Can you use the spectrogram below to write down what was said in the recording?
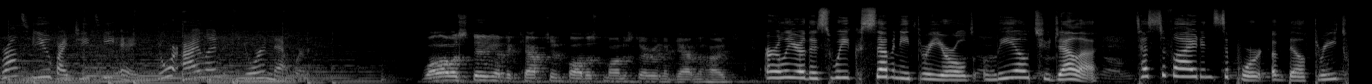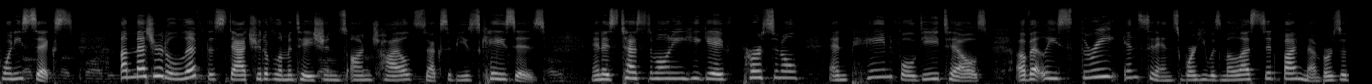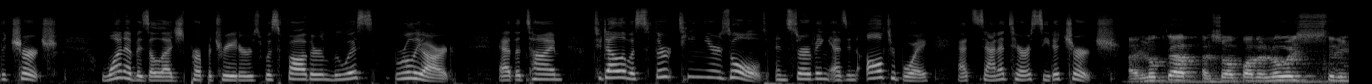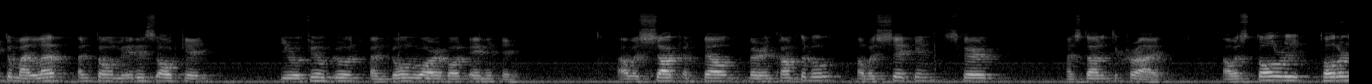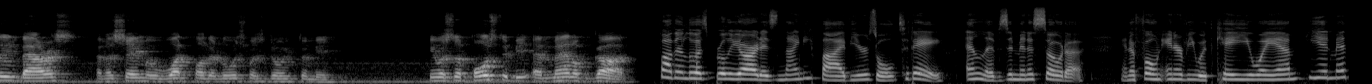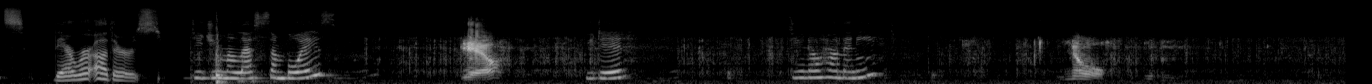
Brought to you by GTA, your island, your network. While I was staying at the Capuchin Fathers Monastery in the Agana Heights, Earlier this week, 73 year old Leo Tudela testified in support of Bill 326, a measure to lift the statute of limitations on child sex abuse cases. In his testimony, he gave personal and painful details of at least three incidents where he was molested by members of the church. One of his alleged perpetrators was Father Louis Brouillard. At the time, Tudela was 13 years old and serving as an altar boy at Santa Teresita Church. I looked up and saw Father Louis sitting to my left and told me, It is okay. You will feel good and don't worry about anything. I was shocked and felt very uncomfortable. I was shaking, scared, and started to cry. I was totally, totally embarrassed and ashamed of what Father Louis was doing to me. He was supposed to be a man of God. Father Louis Brouillard is 95 years old today and lives in Minnesota. In a phone interview with KUAM, he admits there were others. Did you molest some boys? Yeah, You did? Do you know how many? no.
